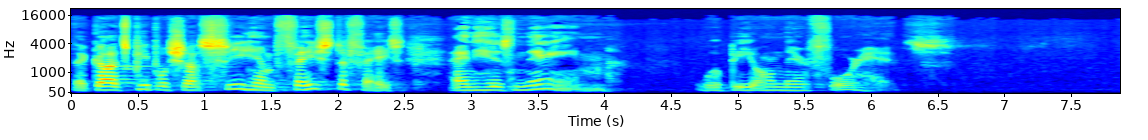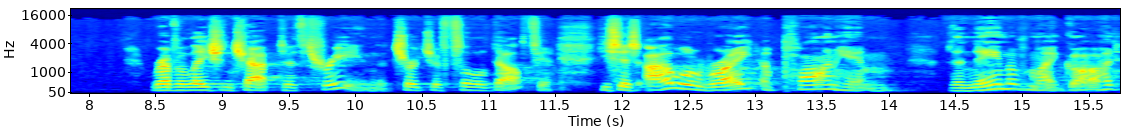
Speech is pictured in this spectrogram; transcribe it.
that God's people shall see him face to face, and his name will be on their foreheads. Revelation chapter 3 in the church of Philadelphia, he says, I will write upon him the name of my God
